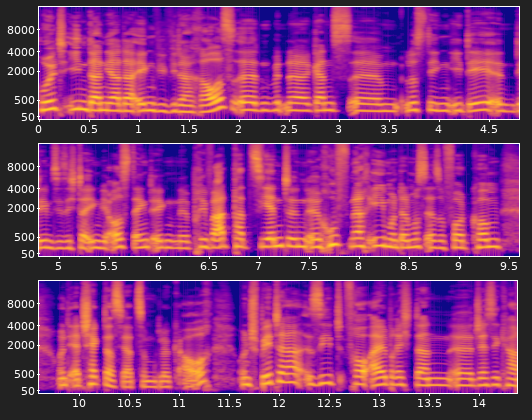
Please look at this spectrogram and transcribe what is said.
holt ihn dann ja da irgendwie wieder raus äh, mit einer ganz ähm, lustigen Idee, indem sie sich da irgendwie ausdenkt, irgendeine Privatpatientin äh, ruft nach ihm und dann muss er sofort kommen und er checkt das ja zum Glück auch. Und später sieht Frau Albrecht dann äh, Jessica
